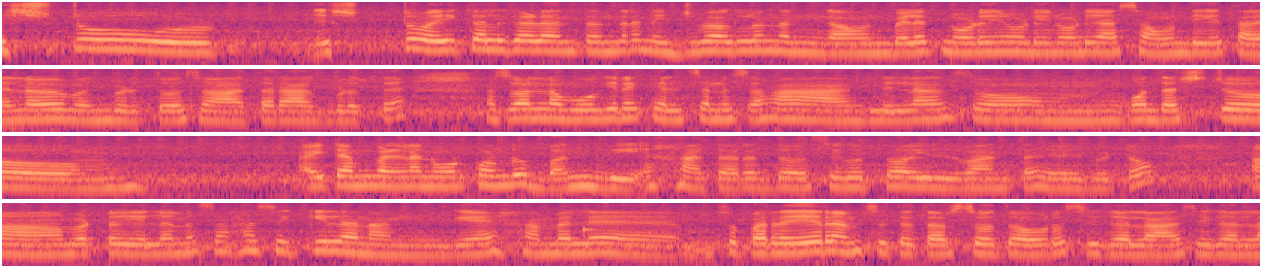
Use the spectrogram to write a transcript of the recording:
ಎಷ್ಟು ಎಷ್ಟು ವೆಹಿಕಲ್ಗಳಂತಂದರೆ ನಿಜವಾಗ್ಲೂ ನನಗೆ ಅವ್ನು ಬೆಳಕು ನೋಡಿ ನೋಡಿ ನೋಡಿ ಆ ಸೌಂಡಿಗೆ ತಲೆನೋವೇ ಬಂದುಬಿಡ್ತು. ಸೊ ಆ ಥರ ಆಗಿಬಿಡುತ್ತೆ. ಸೊ ಅಲ್ಲಿ ನಾವು ಹೋಗಿರೋ ಕೆಲಸನೂ ಸಹ ಆಗಲಿಲ್ಲ. ಸೊ ಒಂದಷ್ಟು ಐಟಮ್ಗಳನ್ನ ನೋಡಿಕೊಂಡು ಬಂದ್ವಿ. ಆ ಥರದ್ದು ಸಿಗುತ್ತೋ ಇಲ್ವಾ ಅಂತ ಹೇಳಿಬಿಟ್ಟು. ಬಟ್ ಎಲ್ಲನೂ ಸಹ ಸಿಕ್ಕಿಲ್ಲ ನಮಗೆ. ಆಮೇಲೆ ಸ್ವಲ್ಪ ರೇರ್ ಅನಿಸುತ್ತೆ ತರಿಸೋದು. ಅವರು ಸಿಗಲ್ಲ ಸಿಗಲ್ಲ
